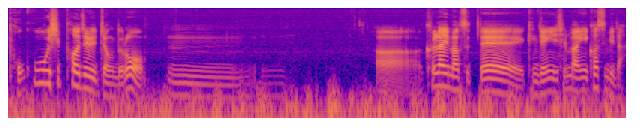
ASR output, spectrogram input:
보고 싶어질 정도로 음, 아, 클라이막스 때 굉장히 실망이 컸습니다.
